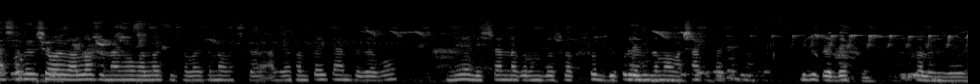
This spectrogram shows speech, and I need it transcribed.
আশা করি সবাই ভালো আছেন, আমিও ভালো আছি, সবাইকে নমস্কার। আমি এখন পাইকে আনতে যাব, নিরামিষ রান্না করুন, তো সব সবজি করে দিলাম আমার সাথে থাকে ভিডিওটা দেখুন, চলেন যাই।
